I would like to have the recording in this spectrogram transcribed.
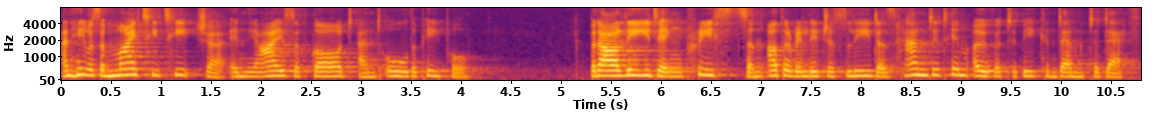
and he was a mighty teacher in the eyes of God and all the people. But our leading priests and other religious leaders handed him over to be condemned to death,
